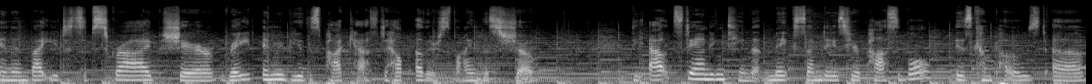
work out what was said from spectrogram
and invite you to subscribe, share, rate, and review this podcast to help others find this show. The outstanding team that makes Someday's Here possible is composed of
